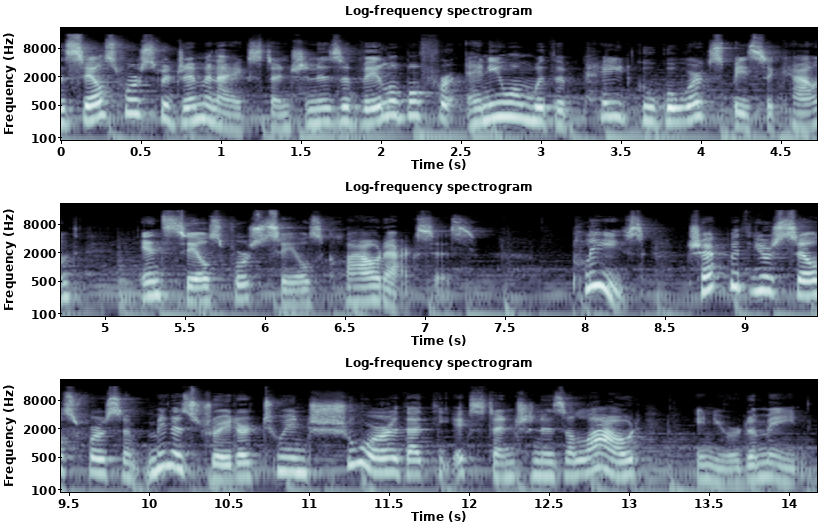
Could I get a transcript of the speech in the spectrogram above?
Salesforce for Gemini extension is available for anyone with a paid Google Workspace account and Salesforce Sales Cloud access. Please check with your Salesforce administrator to ensure that the extension is allowed in your domain.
